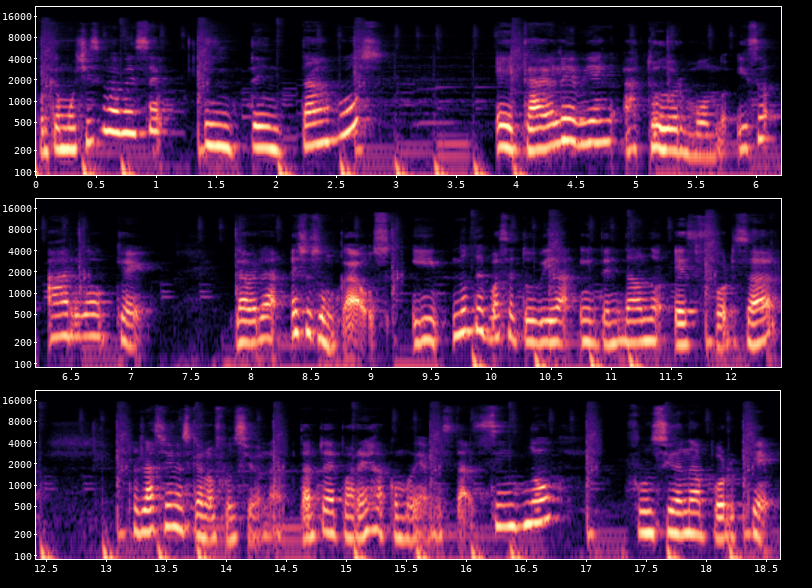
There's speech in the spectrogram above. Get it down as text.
porque muchísimas veces intentamos eh, caerle bien a todo el mundo. Hizo algo que, la verdad, eso es un caos. Y no te pasa tu vida intentando esforzar relaciones que no funcionan, tanto de pareja como de amistad. Si no funciona porque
